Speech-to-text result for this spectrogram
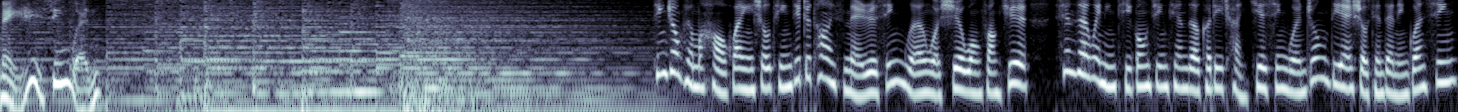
每日新闻。听众朋友们好，欢迎收听 DigiTimes 每日新闻，我是王方月，现在为您提供今天的科技产业新闻重点。首先带您关心，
